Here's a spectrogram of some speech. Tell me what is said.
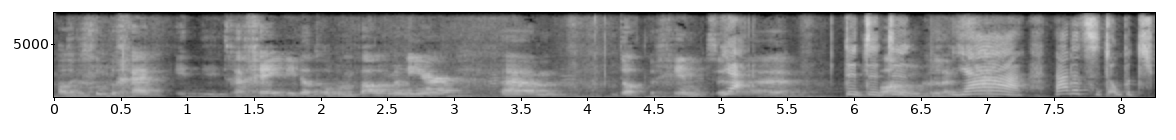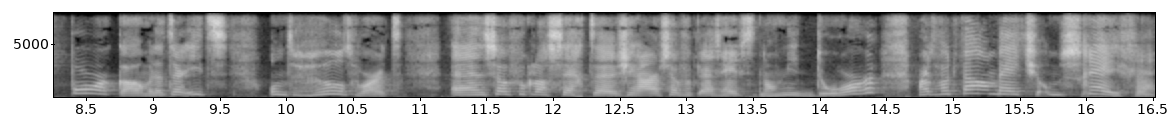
als ik het goed begrijp, in die tragedie dat op een bepaalde manier ehm, dat begint Ja. eh, De, de, de, wankelen. ja, nou, dat ze het op het spoor komen. Dat er iets onthuld wordt. En Sophocles zegt, eh Gerard Sophocles heeft het nog niet door. Maar het wordt wel een beetje omschreven.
